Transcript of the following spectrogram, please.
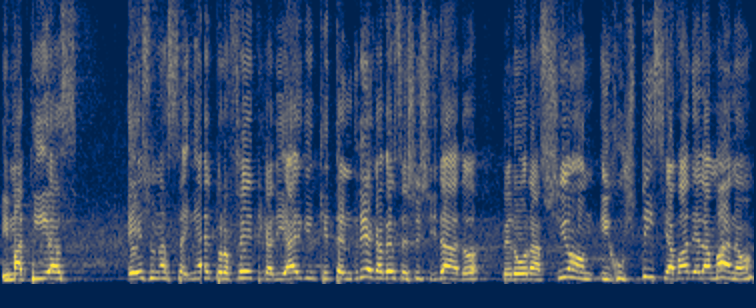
Y Matías es una señal profética de alguien que tendría que haberse suicidado, pero oración y justicia va de la mano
